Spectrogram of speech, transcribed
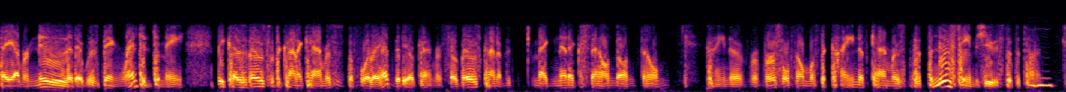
they ever knew that it was being rented to me, because those were the kind of cameras before they had video cameras. So those kind of magnetic sound on film, kind of reversal film was the kind of cameras that the news teams used at the time. Mm-hmm.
